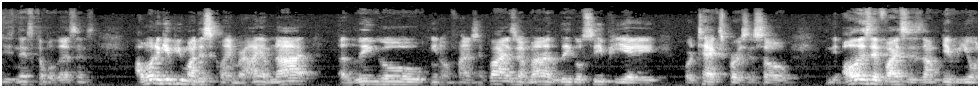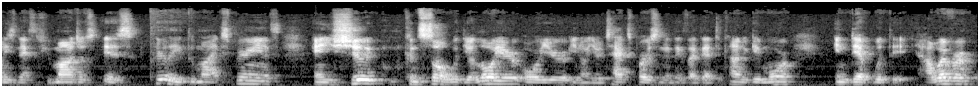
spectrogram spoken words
these next couple lessons, I want to give you my disclaimer. I am not a legal, you know, financial advisor. I'm not a legal CPA or tax person. So all these advices I'm giving you on these next few modules is clearly through my experience, and you should consult with your lawyer or your, you know, your tax person and things like that to kind of get more in depth with it. However,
